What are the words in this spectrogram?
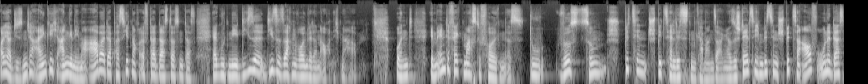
Oh ja, die sind ja eigentlich angenehmer, aber da passiert noch öfter das, das und das. Ja gut, nee, diese, diese Sachen wollen wir dann auch nicht mehr haben. Und im Endeffekt machst du Folgendes. Du wirst zum bisschen Spezialisten, kann man sagen. Also stellt sich ein bisschen spitzer auf, ohne das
